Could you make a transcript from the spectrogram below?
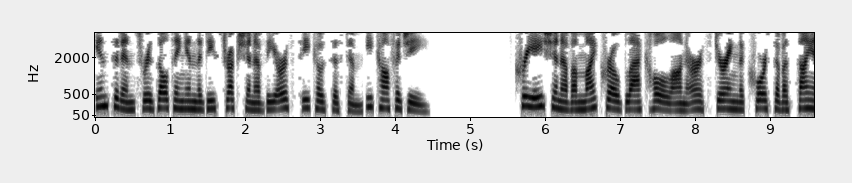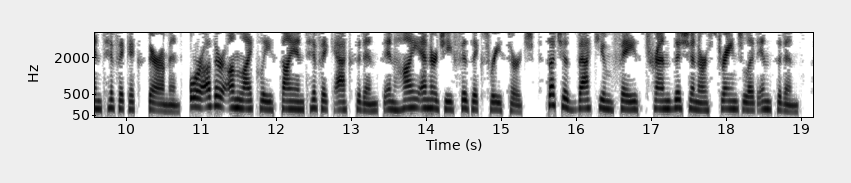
incidents resulting in the destruction of the Earth's ecosystem ecophagy. Creation of a micro-black hole on Earth during the course of a scientific experiment, or other unlikely scientific accidents in high-energy physics research, such as vacuum phase transition or strangelet incidents.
